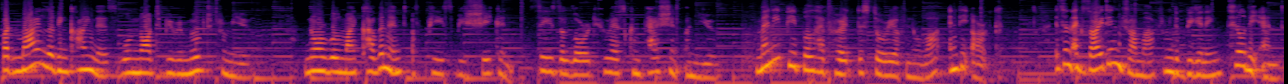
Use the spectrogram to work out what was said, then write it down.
but my loving kindness will not be removed from you, nor will my covenant of peace be shaken, says the Lord who has compassion on you. Many people have heard the story of Noah and the ark. It's an exciting drama from the beginning till the end.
